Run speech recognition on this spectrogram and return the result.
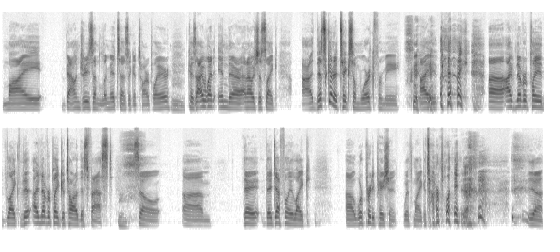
my boundaries and limits as a guitar player because I went in there and I was just like. Uh, this is gonna take some work for me. I like. Uh, I've never played like th- I never played guitar this fast. So, um, they they definitely like uh, were pretty patient with my guitar playing. Yeah. yeah.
